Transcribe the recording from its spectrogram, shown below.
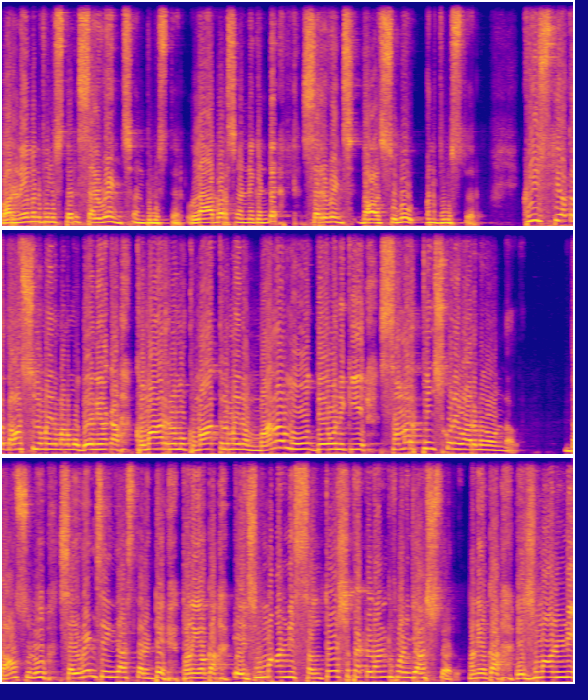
వారిని ఏమని పిలుస్తారు? సర్వెంట్స్ అని పిలుస్తారు. లేబర్స్ అనే కంటే సర్వెంట్స్ దాసులు అని పిలుస్తారు. క్రీస్తు యొక్క దాసులమైన మనము దేవుని యొక్క కుమారులము కుమార్తెలమైన మనము దేవునికి సమర్పించుకునే వారముగా ఉండాలి. దాసులు సర్వెంట్స్ ఏం చేస్తారంటే తన యొక్క యజమాన్ని సంతోష పెట్టడానికి పని చేస్తారు తన యొక్క యజమానుని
